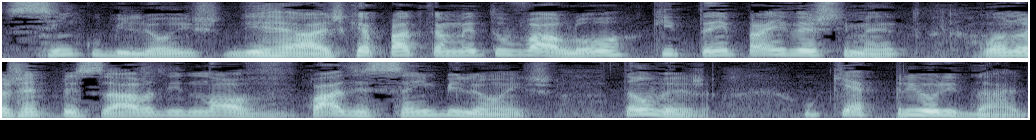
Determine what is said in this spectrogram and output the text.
5 bilhões de reais, que é praticamente o valor que tem para investimento, quando a gente precisava de nove, quase 100 bilhões. Então veja, o que é prioridade?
